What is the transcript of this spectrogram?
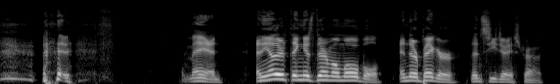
Man. And the other thing is they're mobile and they're bigger than CJ Stroud.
